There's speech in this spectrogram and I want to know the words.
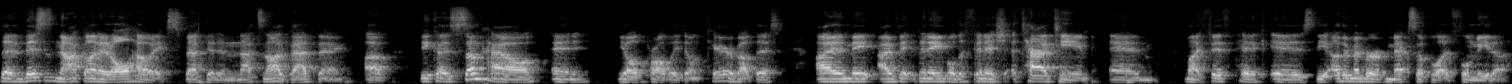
that this is not gone at all how I expected, and that's not a bad thing. Uh, because somehow, and y'all probably don't care about this, I may I've been able to finish a tag team, and my fifth pick is the other member of Mexablood, Flamita.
